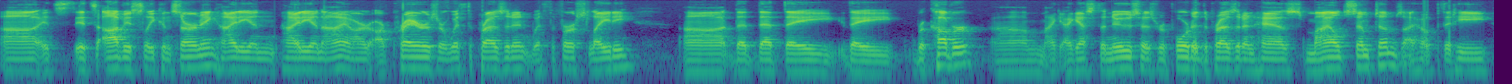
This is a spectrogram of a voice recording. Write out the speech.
Uh, it's it's obviously concerning. Heidi and Heidi and I, our, our prayers are with the president, with the first lady uh, that that they they recover. Um, I, I, guess the news has reported the president has mild symptoms. I hope that he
